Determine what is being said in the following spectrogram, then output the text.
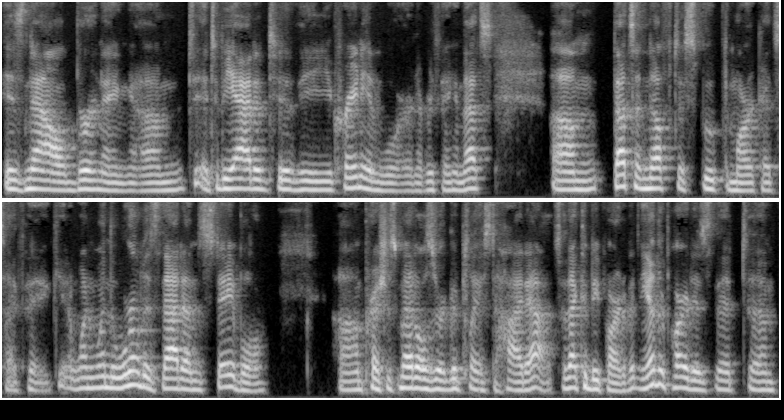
is now burning um, to, to, be added to the Ukrainian war and everything, and that's um, that's enough to spook the markets. I think you know when when the world is that unstable um, precious metals are a good place to hide out. So that could be part of it. And the other part is that um,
